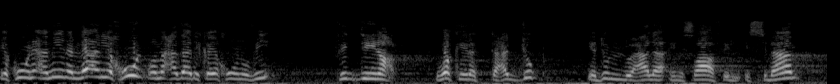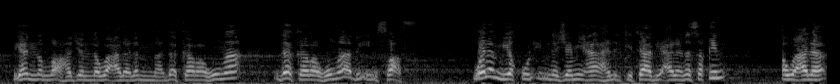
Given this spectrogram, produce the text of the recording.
يكون أمينا لا أن يخون ومع ذلك يخون في في الدينار. وكل التعجب يدل على إنصاف الإسلام في أن الله جل وعلا لما ذكرهما ذكرهما بإنصاف. ولم يقل إن جميع أهل الكتاب على نسق. أو على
